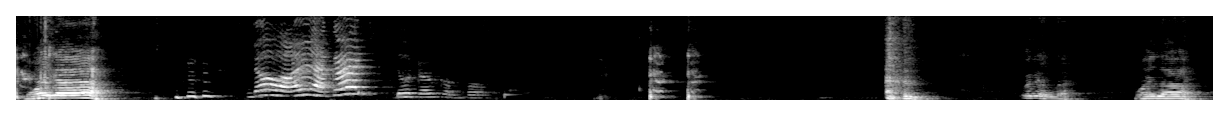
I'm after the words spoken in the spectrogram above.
ময়লা। Oraya Allah. Moyla.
